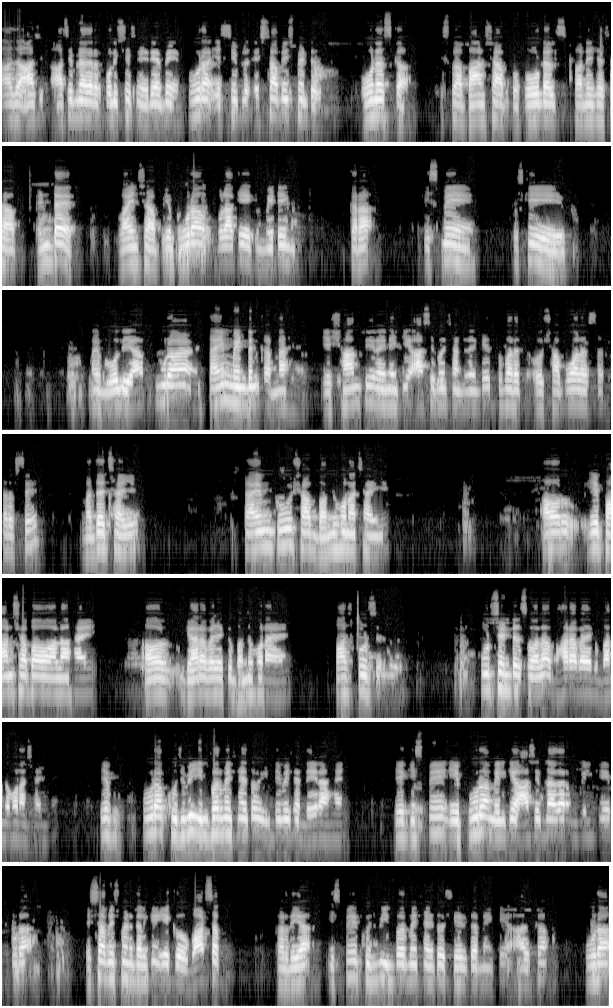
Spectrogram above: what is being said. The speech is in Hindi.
आज Asif Nagar police station area में पूरा एस्टाब्लिशमेंट ओनर्स का, इसका paan shop hotels, furniture shop entire wine shop ये पूरा बुला के एक मीटिंग करा। इसमें उसकी मैं बोल दिया, पूरा टाइम मेंटेन करना है। ये शांति रहने की, आसिफ रहने के, तुम्हारे और शॉप वाला तरफ़ से मदद चाहिए। टाइम को शॉप बंद होना चाहिए। और ये पान छापा वाला है और 11 बजे के बंद होना है। फास्ट फ़ूड से, फ़ूड सेंटर्स वाला बारह बजे के बंद होना चाहिए। ये पूरा कुछ भी इंफॉर्मेशन है तो इंटीमेशन दे रहा है। एक इसमें ये पूरा मिलके, आसिफ नगर मिलके पूरा इस्टेब्लिशमेंट करके एक व्हाट्सअप कर दिया। इसमें कुछ भी इंफॉर्मेशन है तो शेयर करने के आज का पूरा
